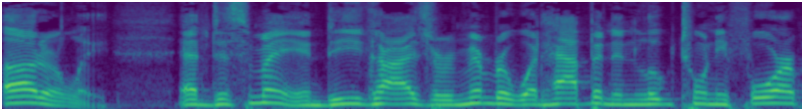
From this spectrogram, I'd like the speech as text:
utterly at dismay. And do you guys remember what happened in Luke 24?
